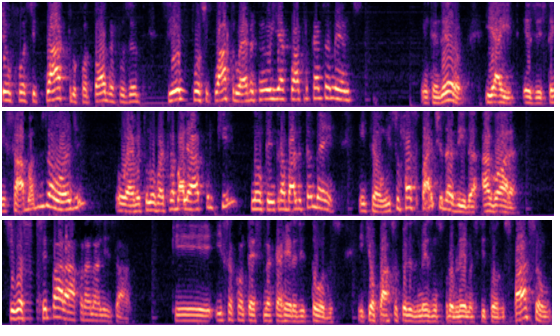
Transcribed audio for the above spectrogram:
eu fosse quatro fotógrafos, eu- se eu fosse quatro Everton, eu ia a quatro casamentos. Entenderam? E aí existem sábados onde o Everton não vai trabalhar porque não tem trabalho também. Então, isso faz parte da vida. Agora, se você parar para analisar que isso acontece na carreira de todos e que eu passo pelos mesmos problemas que todos passam,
